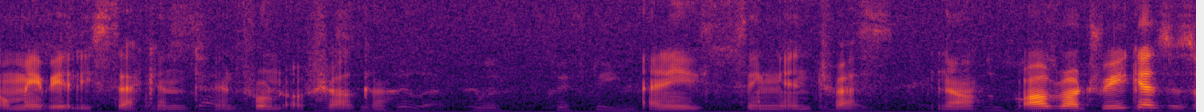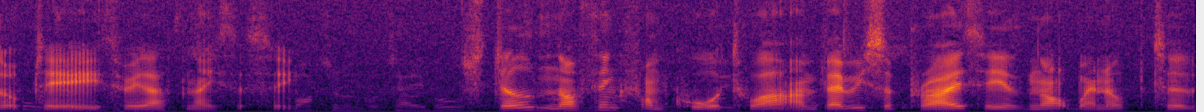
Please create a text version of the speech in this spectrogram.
Or maybe at least second in front of Schalke. Anything interest? No. Well, Rodriguez is up to 83, that's nice to see. Still nothing from Courtois. I'm very surprised he has not went up to...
